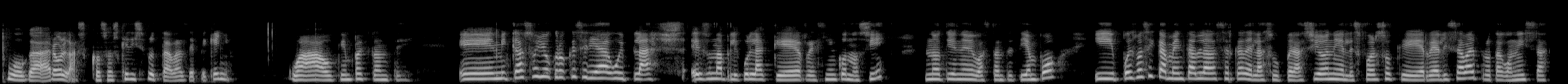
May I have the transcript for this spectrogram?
tu hogar o las cosas que disfrutabas de pequeño. Wow, qué impactante. En mi caso yo creo que sería Whiplash. Es una película que recién conocí, no tiene bastante tiempo y pues básicamente habla acerca de la superación y el esfuerzo que realizaba el protagonista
